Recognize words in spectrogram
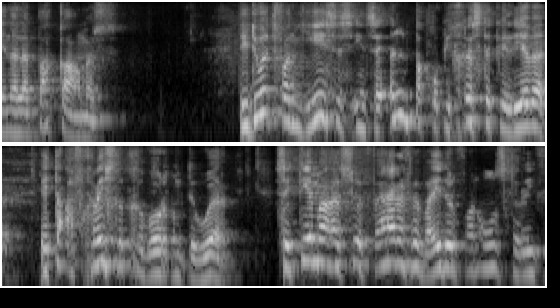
en hulle pakkamers. Die dood van Jesus en sy impak op die Christelike lewe het te afgryslik geword om te hoor. Sy tema is so ver verwyder van ons gerief.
